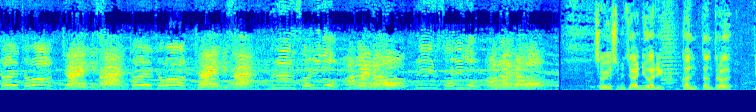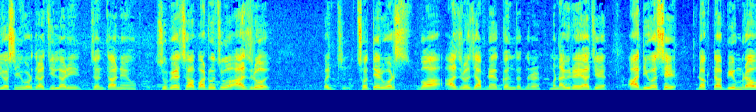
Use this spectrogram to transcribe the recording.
જય જવાન. જય કિસાન. જય જવાન. જય કિસાન. વીર શહીદો. અમર રહો. વીર શહીદો. છવ્વીસમી જાન્યુઆરી ગણતંત્ર દિવસની વડોદરા જિલ્લાની જનતાને હું શુભેચ્છા પાઠવું છું આજરોજ. પંચ છોતેર વર્ષમાં આજરોજ આપણે ગણતંત્ર મનાવી રહ્યા છીએ. આ દિવસે ડૉક્ટર ભીમરાવ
